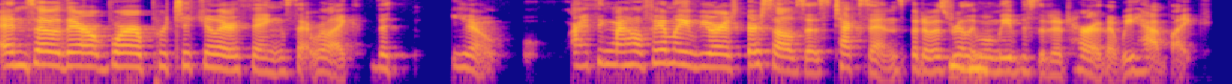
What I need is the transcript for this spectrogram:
And so there were particular things that were like the, you know, I think my whole family viewed ourselves as Texans, but it was really mm-hmm. when we visited her that we had like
